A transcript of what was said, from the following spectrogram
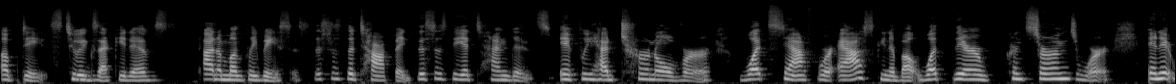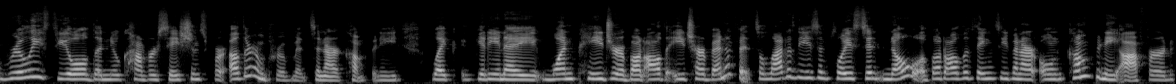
updates to mm. executives on a monthly basis. This is the topic. This is the attendance. If we had turnover, what staff were asking about, what their concerns were. And it really fueled the new conversations for other improvements in our company, like getting a one pager about all the HR benefits. A lot of these employees didn't know about all the things even our own company offered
